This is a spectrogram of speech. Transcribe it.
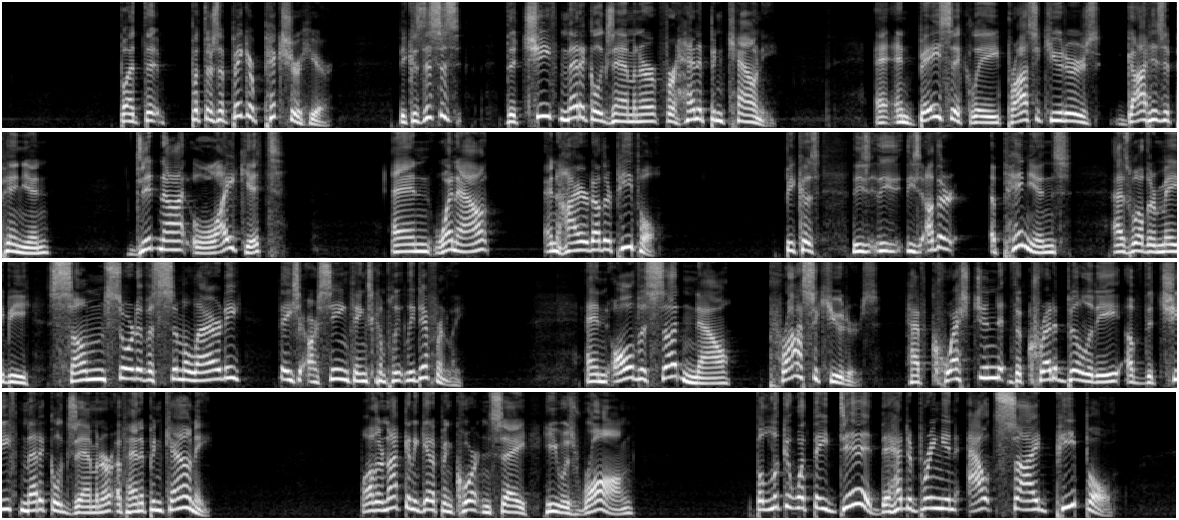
But, the, but there's a bigger picture here because this is the chief medical examiner for Hennepin County. And, and basically, prosecutors got his opinion, did not like it and went out and hired other people. Because these, these, these other opinions as well there may be some sort of a similarity they are seeing things completely differently. And all of a sudden now prosecutors have questioned the credibility of the chief medical examiner of Hennepin County. While they're not going to get up in court and say he was wrong but look at what they did. They had to bring in outside people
